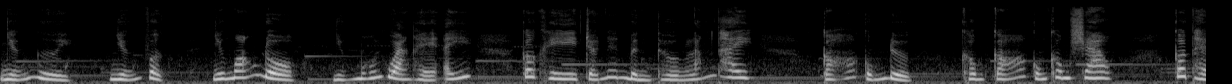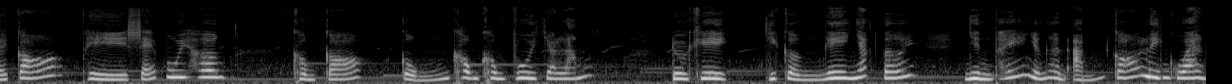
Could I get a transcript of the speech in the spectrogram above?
Những người, những vật, những món đồ, những mối quan hệ ấy có khi trở nên bình thường lắm thay. Có cũng được, không có cũng không sao. Có thể có thì sẽ vui hơn. Không có cũng không không vui cho lắm. Đôi khi chỉ cần nghe nhắc tới, nhìn thấy những hình ảnh có liên quan,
